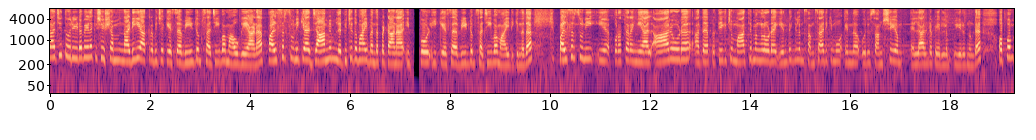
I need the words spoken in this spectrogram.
സജിത്ത് ഒരു ഇടവേളയ്ക്ക് ശേഷം നടിയെ ആക്രമിച്ച കേസ് വീണ്ടും സജീവമാവുകയാണ്. പൾസർ സുനിക്ക് ജാമ്യം ലഭിച്ചതുമായി ബന്ധപ്പെട്ടാണ് ഇപ്പോൾ ഈ കേസ് വീണ്ടും സജീവമായിരിക്കുന്നത്. പൾസർ സുനി പുറത്തിറങ്ങിയാൽ ആരോട് അത് പ്രത്യേകിച്ചും മാധ്യമങ്ങളോട് എന്തെങ്കിലും സംസാരിക്കുമോ എന്ന ഒരു സംശയം എല്ലാവരുടെ പേരിലും ഉയരുന്നുണ്ട്. ഒപ്പം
